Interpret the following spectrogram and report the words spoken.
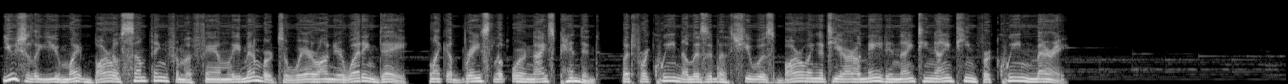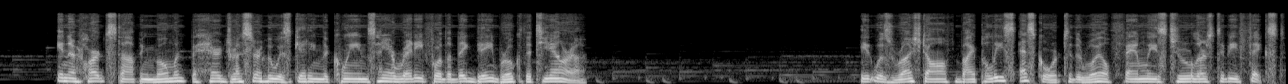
Usually you might borrow something from a family member to wear on your wedding day, like a bracelet or a nice pendant, but for Queen Elizabeth she was borrowing a tiara made in 1919 for Queen Mary. In a heart-stopping moment the hairdresser who was getting the Queen's hair ready for the big day broke the tiara, it was rushed off by police escort to the royal family's jewellers to be fixed.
